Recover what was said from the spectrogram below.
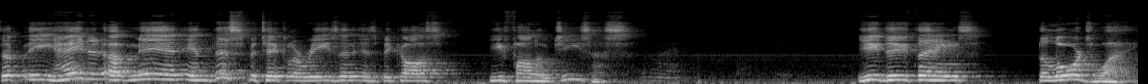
to be hated of men in this particular reason is because you follow Jesus. You do things the Lord's way.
